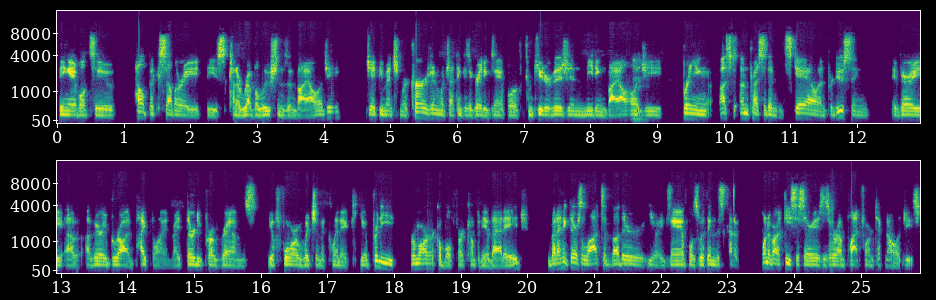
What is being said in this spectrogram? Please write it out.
being able to help accelerate these kind of revolutions in biology. JP mentioned recursion, which I think is a great example of computer vision meeting biology, bringing us unprecedented scale and producing a very uh, a very broad pipeline, right? 30 programs, you know, four of which in the clinic, you know, pretty remarkable for a company of that age. But I think there's lots of other, you know, examples within this kind of one of our thesis areas is around platform technologies.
